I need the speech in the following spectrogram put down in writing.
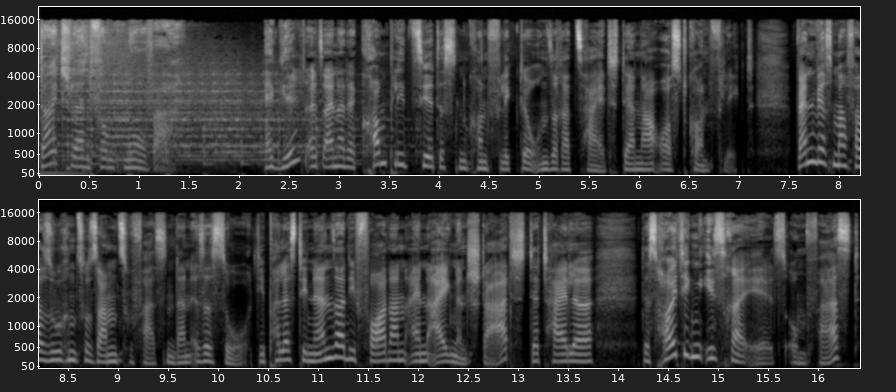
Deutschlandfunk Nova. Er gilt als einer der kompliziertesten Konflikte unserer Zeit, der Nahostkonflikt. Wenn wir es mal versuchen zusammenzufassen, dann ist es so. Die Palästinenser, die fordern einen eigenen Staat, der Teile des heutigen Israels umfasst.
